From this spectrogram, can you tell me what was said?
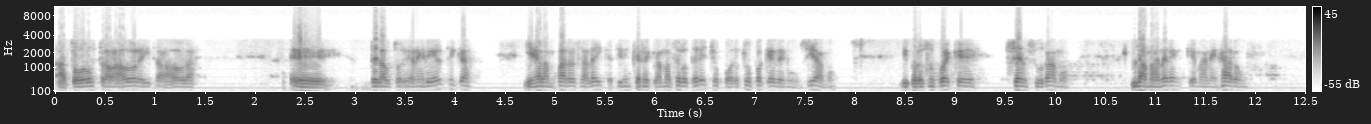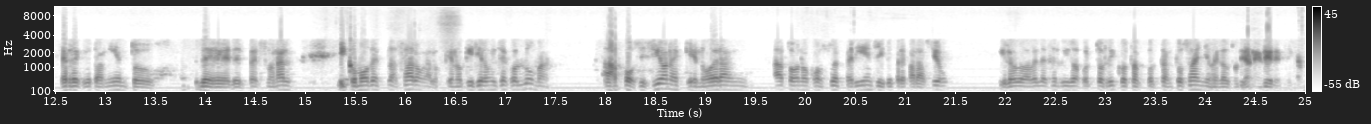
a todos los trabajadores y trabajadoras eh, de la autoridad energética y es el amparo de esa ley que tienen que reclamarse los derechos. Por eso fue que denunciamos y por eso fue que censuramos la manera en que manejaron el reclutamiento del personal y cómo desplazaron a los que no quisieron irse con Luma a posiciones que no eran a tono con su experiencia y su preparación y luego de haberle servido a Puerto Rico por tantos años en la autoridad energética.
